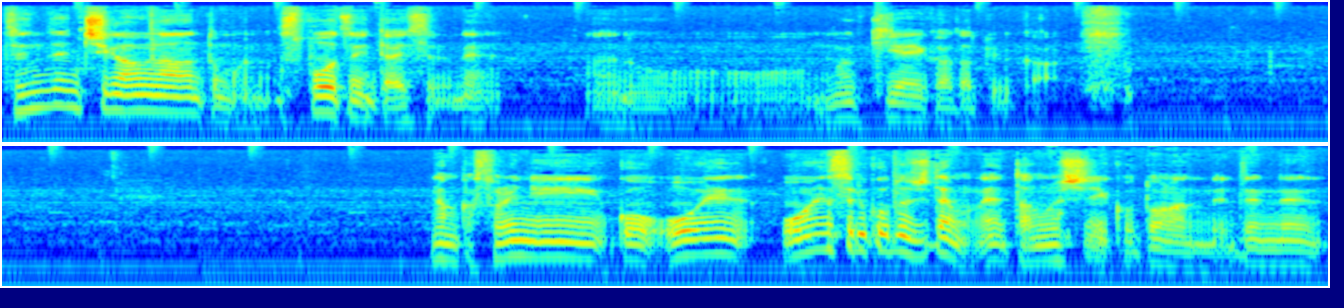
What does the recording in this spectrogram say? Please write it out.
全然違うなと思う。スポーツに対するね。あの向き合い方というか。なんかそれにこう応援応援すること自体もね楽しいことなんで全然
